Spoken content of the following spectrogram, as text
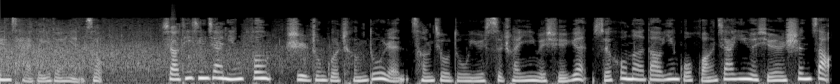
精彩的一段演奏。小提琴家宁峰是中国成都人，曾就读于四川音乐学院，随后呢到英国皇家音乐学院深造，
